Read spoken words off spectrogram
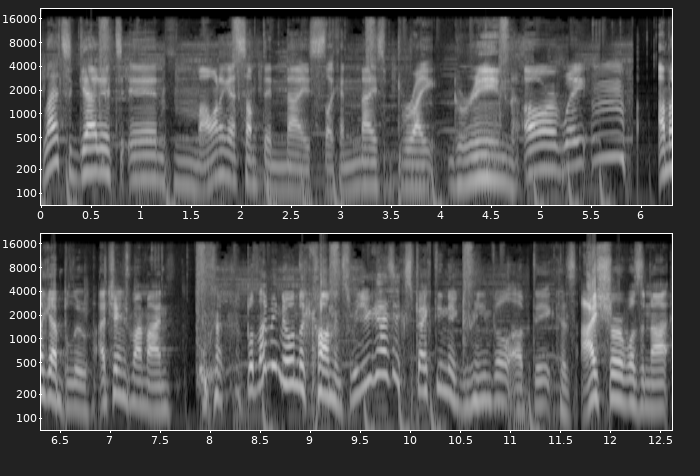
Let's get it in. Hmm, I want to get something nice, like a nice bright green. Or wait, mm, I'm going to get blue. I changed my mind. but let me know in the comments, were you guys expecting a Greenville update? Because I sure was not.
